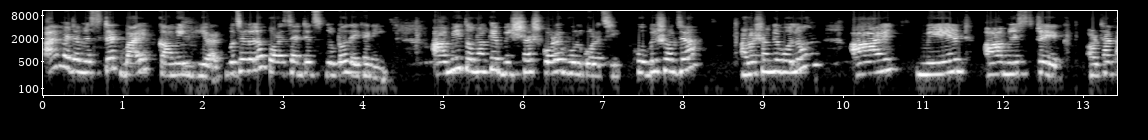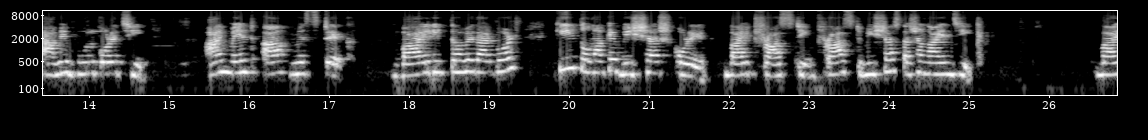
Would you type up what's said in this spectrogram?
I made a mistake by coming here বুঝে গেল? পরের সেন্টেন্স দুটো দেখে নিই। আমি তোমাকে বিশ্বাস করে ভুল করেছি। খুবই সোজা। আমার সঙ্গে বলুন আই মেড আ মিস্টেক অর্থাৎ আমি ভুল করেছি। I made a mistake by লিখতে হবে তারপর, কি তোমাকে বিশ্বাস করে? বাই ট্রাস্টিং ট্রাস্ট বিশ্বাস, তার সঙ্গে আইএনজি বাই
